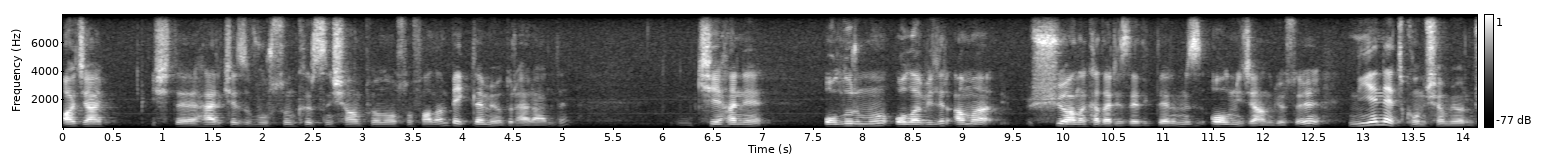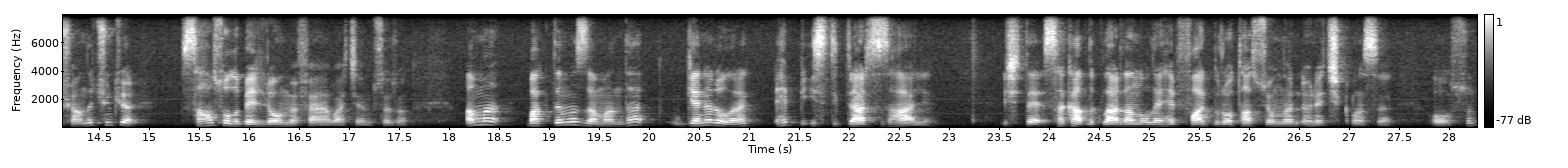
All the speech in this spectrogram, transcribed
acayip işte herkesi vursun, kırsın, şampiyon olsun falan beklemiyordur herhalde. Ki hani olur mu? Olabilir ama şu ana kadar izlediklerimiz olmayacağını gösteriyor. Niye net konuşamıyorum şu anda? Çünkü sağ solu belli olmuyor Fenerbahçe'nin bu sezon. Ama baktığımız zaman da genel olarak hep bir istikrarsız hali. İşte sakatlıklardan dolayı hep farklı rotasyonların öne çıkması olsun.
